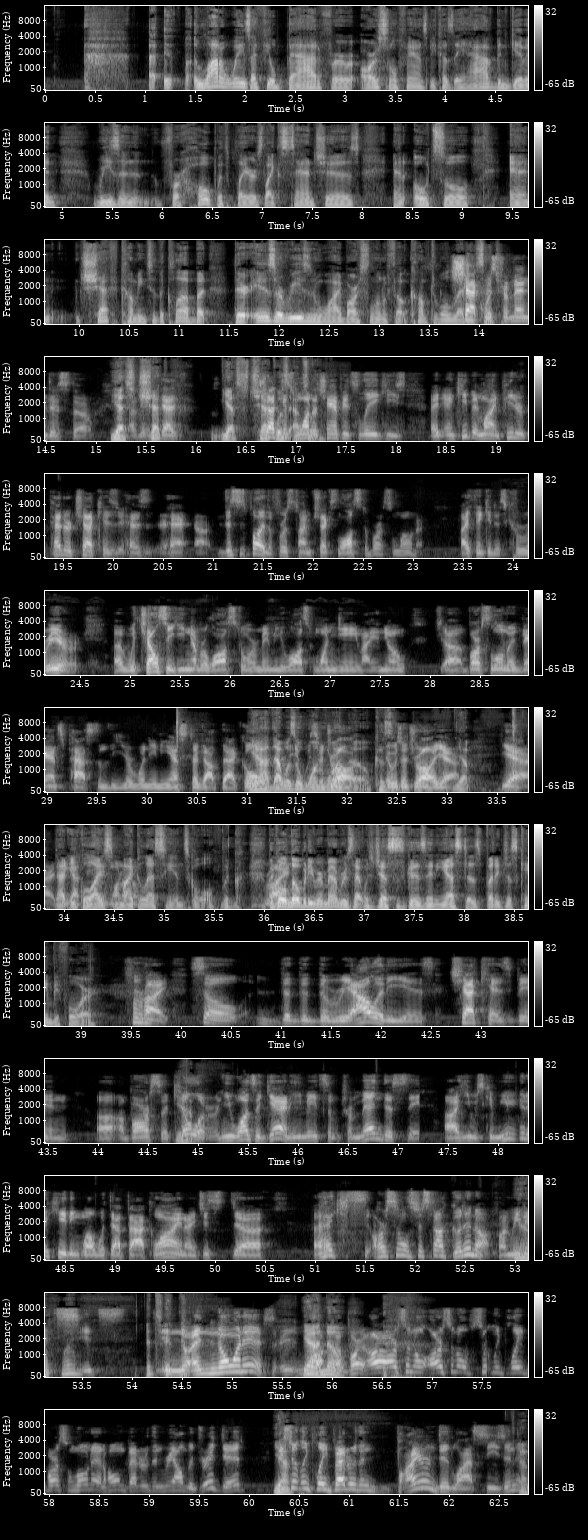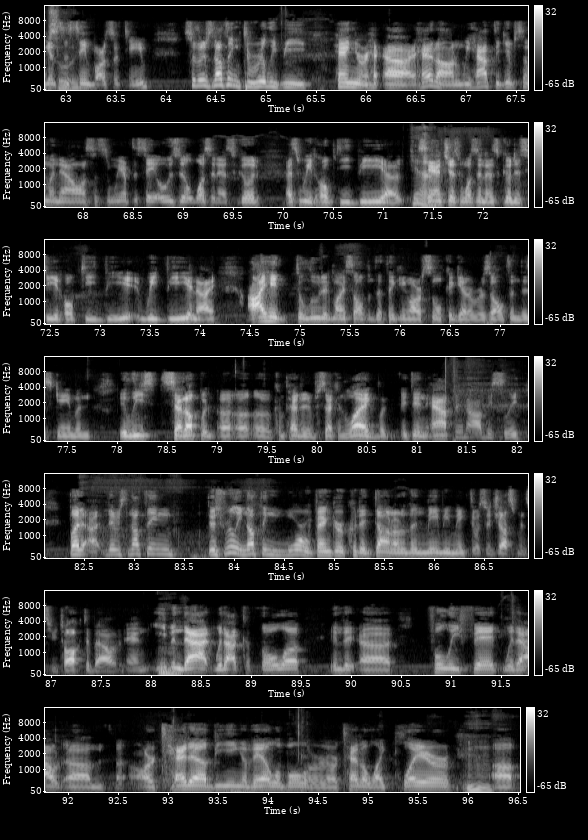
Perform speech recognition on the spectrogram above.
a lot of ways I feel bad for Arsenal fans because they have been given reason for hope with players like Sanchez and Ozil and Cech coming to the club. But there is a reason why Barcelona felt comfortable letting Cech was tremendous though. Yes, I mean, Cech. That, yes, Cech, Cech was has won the Champions League. He's and, and, keep in mind, Peter Petr Cech has has, uh, this is probably the first time Cech's lost to Barcelona. I think in his career. Uh, with Chelsea, he never lost to him. Maybe he lost one game. I know uh, Barcelona advanced past them the year when Iniesta got that goal. Yeah, that was a one-one though. Cause It was a draw. Yeah. Yep. Yeah, that equalized Michael Essien's goal. The, the right. goal nobody remembers that was just as good as Iniesta's, but it just came before. Right. So the the, the reality is, Cech has been uh, a Barca killer, yeah. and he was again. He made some tremendous saves. Uh, he was communicating well with that back line. I just uh, I guess Arsenal's just not good enough. I mean, yeah, it's, well, it's it's it, no, and no one is. Yeah, Look, no. Bar, Arsenal Arsenal certainly played Barcelona at home better than Real Madrid did. Yeah. They certainly played better than Bayern did last season Absolutely. against the same Barca team. So there's nothing to really be hang your uh, head on. We have to give some analysis, and we have to say Ozil wasn't as good as we'd hoped he'd be. Uh, yeah. Sanchez wasn't as good as he had hoped he'd be. We'd be, and I I had deluded myself into thinking Arsenal could get a result in this game and at least set up a, a, a competitive second leg, but it didn't happen, obviously. But uh, there's nothing there's really nothing more Wenger could have done other than maybe make those adjustments you talked about. And even mm-hmm. that, without Cazorla in the uh, fully fit, without um, Arteta being available or an Arteta-like player, mm-hmm. uh,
